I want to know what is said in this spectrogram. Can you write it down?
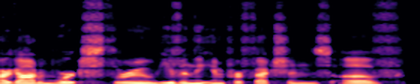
our God works through even the imperfections of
